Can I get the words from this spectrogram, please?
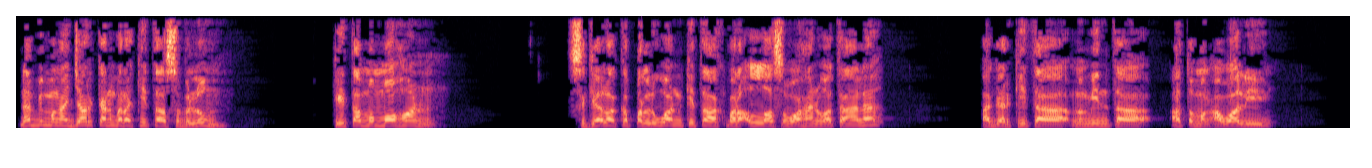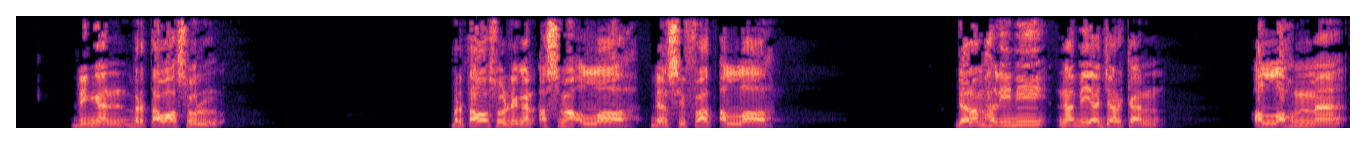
Nabi mengajarkan kepada kita sebelum kita memohon segala keperluan kita kepada Allah Subhanahu wa taala agar kita meminta atau mengawali dengan bertawasul bertawasul dengan asma Allah dan sifat Allah. Dalam hal ini Nabi ajarkan Allahumma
